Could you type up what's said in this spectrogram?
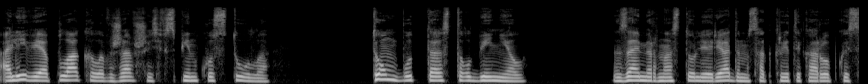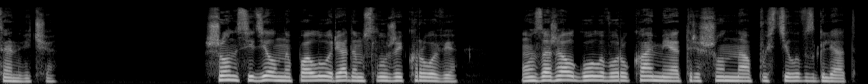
Оливия плакала, вжавшись в спинку стула. Том будто остолбенел. Замер на стуле рядом с открытой коробкой сэндвича. Шон сидел на полу рядом с лужей крови. Он зажал голову руками и отрешенно опустил взгляд.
